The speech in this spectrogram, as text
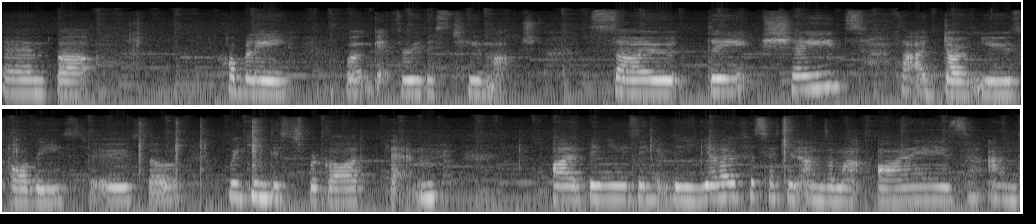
um, but probably won't get through this too much. So the shades that I don't use are these two, so we can disregard them. I've been using the yellow for setting under my eyes and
